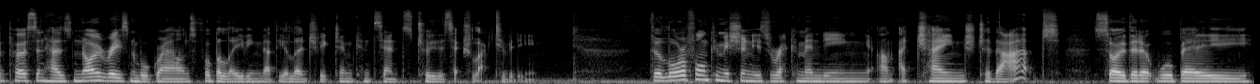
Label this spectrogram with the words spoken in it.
the person has no reasonable grounds for believing that the alleged victim consents to the sexual activity. The Law Reform Commission is recommending um, a change to that so that it will be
